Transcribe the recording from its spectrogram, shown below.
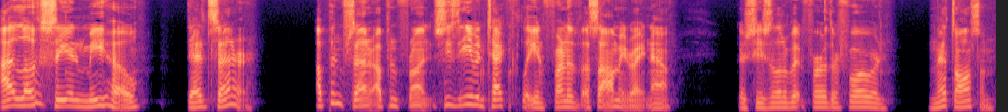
I love seeing Miho dead center, up in center, up in front. She's even technically in front of Asami right now because she's a little bit further forward. And that's awesome.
